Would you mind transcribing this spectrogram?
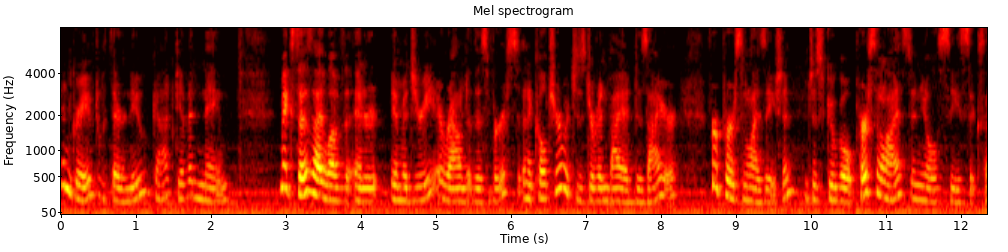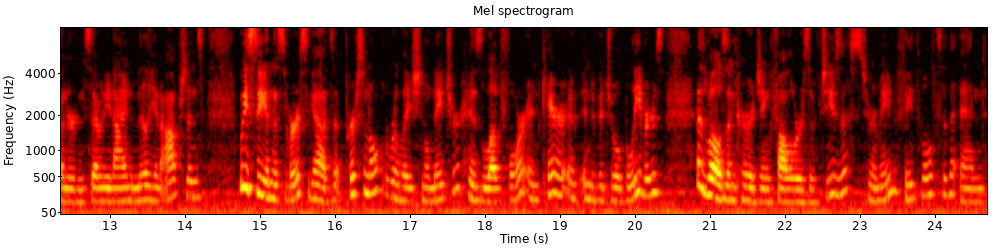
engraved with their new God given name. Mick says, I love the imagery around this verse in a culture which is driven by a desire for personalization. Just Google personalized and you'll see 679 million options. We see in this verse God's personal, relational nature, his love for and care of individual believers, as well as encouraging followers of Jesus to remain faithful to the end.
